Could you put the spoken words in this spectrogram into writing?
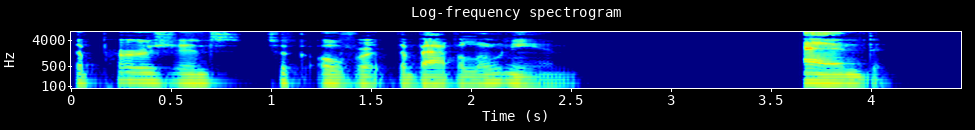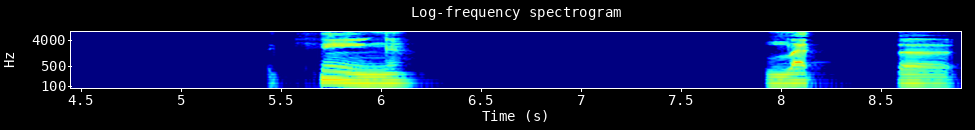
the Persians took over the Babylonians and the king let the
